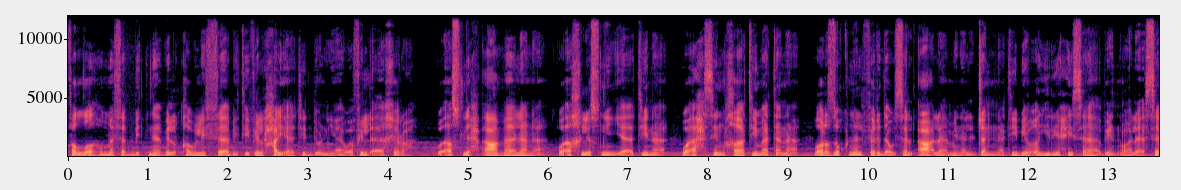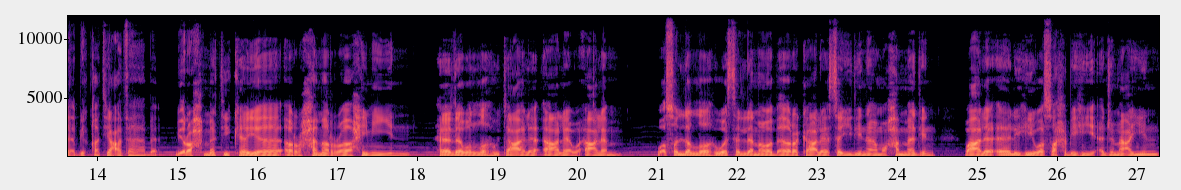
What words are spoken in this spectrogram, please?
فاللهم ثبتنا بالقول الثابت في الحياة الدنيا وفي الآخرة. وأصلح أعمالنا وأخلص نياتنا وأحسن خاتمتنا وارزقنا الفردوس الأعلى من الجنة بغير حساب ولا سابقة عذاب. برحمتك يا أرحم الراحمين. هذا والله تعالى أعلى وأعلم. وصلى الله وسلم وبارك على سيدنا محمد وعلى آله وصحبه أجمعين.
